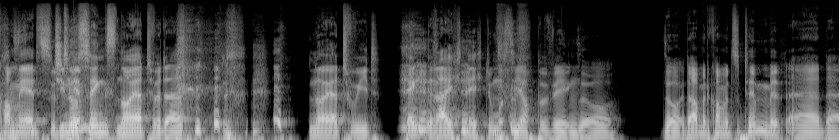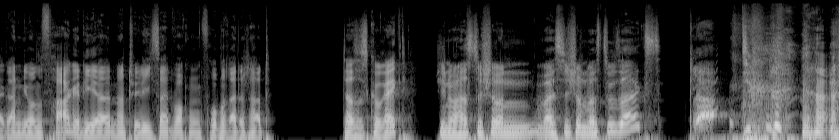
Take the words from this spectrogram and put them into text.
kommen wir jetzt zu Gino Tim. Sings neuer Twitter. neuer Tweet. Denken reicht nicht, du musst dich auch bewegen. So. So, damit kommen wir zu Tim mit äh, der grandiosen Frage, die er natürlich seit Wochen vorbereitet hat. Das ist korrekt. Gino, hast du schon, weißt du schon, was du sagst? Klar.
